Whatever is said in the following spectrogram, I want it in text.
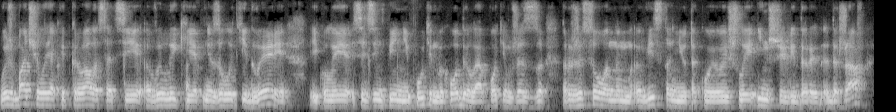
Ви ж бачили, як відкривалися ці великі золоті двері, і коли Сі Цзіньпінь і Путін виходили, а потім вже з режисованим відстанню такою йшли інші лідери держав.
